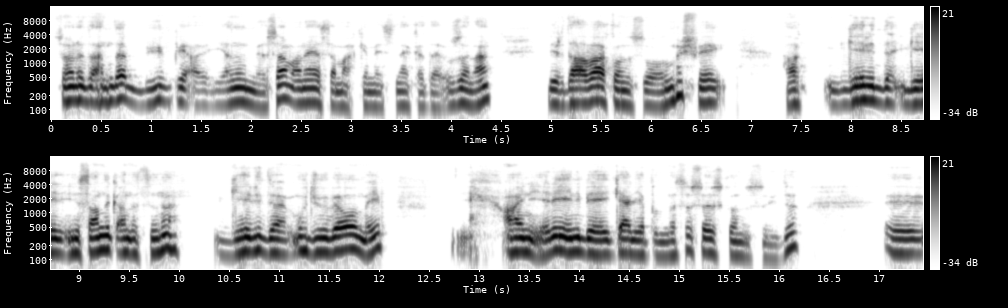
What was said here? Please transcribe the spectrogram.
Sonradan da büyük bir yanılmıyorsam Anayasa Mahkemesi'ne kadar uzanan bir dava konusu olmuş ve hak, geri, geri insanlık anıtına geri dön ucube olmayıp aynı yere yeni bir heykel yapılması söz konusuydu. Ee,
